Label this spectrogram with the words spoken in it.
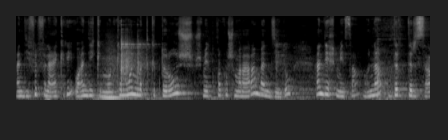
عندي فلفل عكري وعندي كمون. كمون ما تكتروش باش ما يتقلكوش مراره بعد نزيدو. عندي حميصة. وهنا درت درسة.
